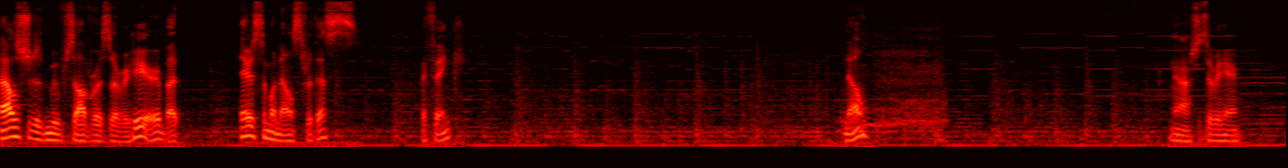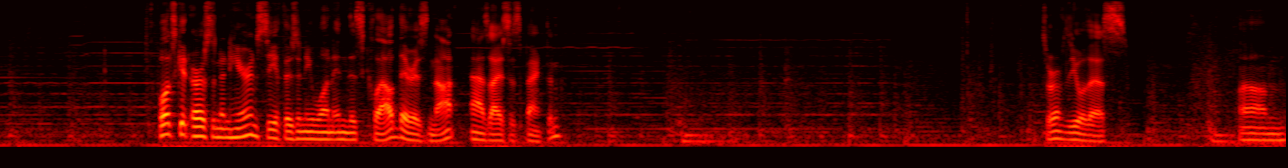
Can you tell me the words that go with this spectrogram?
I also should have moved Savras over here, but there's someone else for this. I think. No? Nah, she's over here. Well, let's get Urson in here and see if there's anyone in this cloud. There is not, as I suspected. So we have to deal with this. Um,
